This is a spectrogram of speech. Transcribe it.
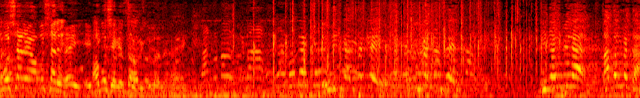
অবসরে অবসরে অবসরে ছবিগুলো না থেকে পুরস্কার দিচ্ছেন বাদল মেটা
